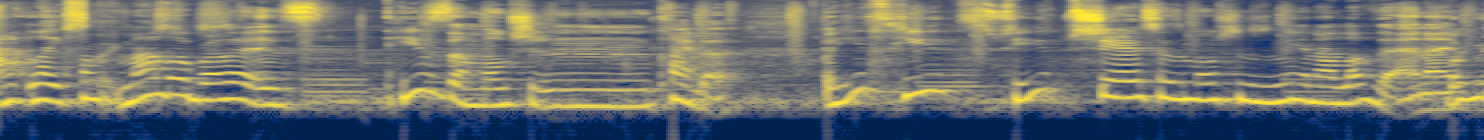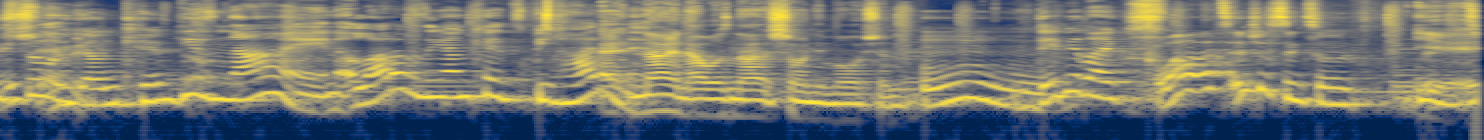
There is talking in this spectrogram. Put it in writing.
I like, some, like, my little is- brother is he's emotion kind of, but he he he shares his emotions with me, and I love that. And I But he's still it. a young kid. He's nine. A lot of the young kids be hiding At it. nine, I was not showing emotion. They be like, Wow, that's interesting. So Yeah, it,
